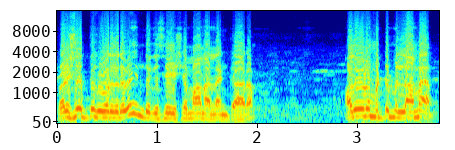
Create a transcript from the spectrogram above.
வருஷத்துக்கு ஒரு தடவை இந்த விசேஷமான அலங்காரம். அதோடு மட்டும் இல்லாமல்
